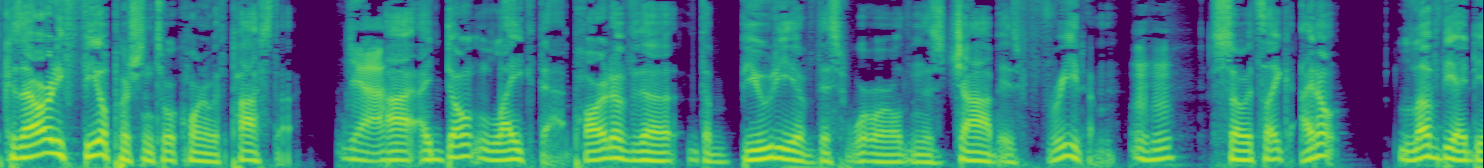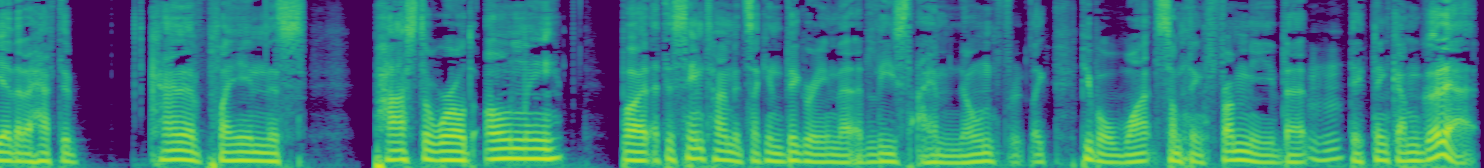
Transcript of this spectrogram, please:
because I already feel pushed into a corner with pasta. Yeah. I, I don't like that. Part of the the beauty of this world and this job is freedom. mm-hmm. So it's like I don't love the idea that I have to kind of play in this pasta world only, but at the same time it's like invigorating that at least I am known for like people want something from me that Mhm. they think I'm good at,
